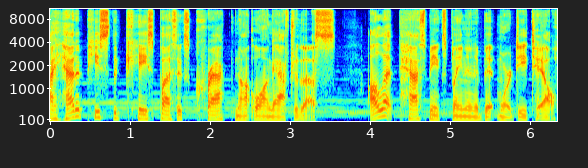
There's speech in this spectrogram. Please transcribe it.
I had a piece of the case plastics crack not long after this. I'll let Past Me explain in a bit more detail.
